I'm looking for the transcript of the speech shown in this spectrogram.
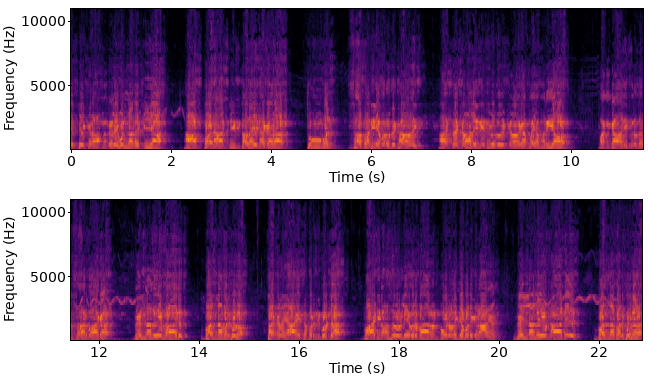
எட்டு கிராமங்களை உள்ளடக்கிய ஆப்ப நாட்டின் தலை நகர தூவல் சபரி அவரது காலை. அந்த காலையில் எதிர்கொள்வதற்காக பயமறியா பங்காளி பிரதர் சார்பாக வெள்ளலூர் நாடு வல்லவர்களும் தங்களை ஆயத்தப்படுத்திக் கொண்ட வாடிவாசல் உள்ளே வருமாறு அன்போடு அழைக்கப்படுகிறார்கள். வெள்ளலூர் நாடு வல்லவர் குல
